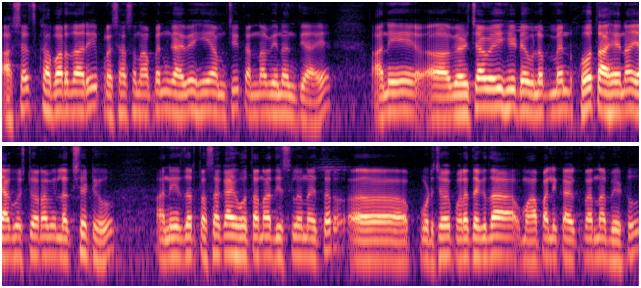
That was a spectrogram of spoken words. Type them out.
अशाच खबरदारी प्रशासनापर्यंत घ्यावी ही आमची त्यांना विनंती आहे. आणि वेळच्या वेळी ही डेव्हलपमेंट होत आहे ना या गोष्टीवर आम्ही लक्ष ठेवू. आणि जर तसं काही होताना दिसलं नाही तर पुढच्या वेळी परत एकदा महापालिका आयुक्तांना भेटू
